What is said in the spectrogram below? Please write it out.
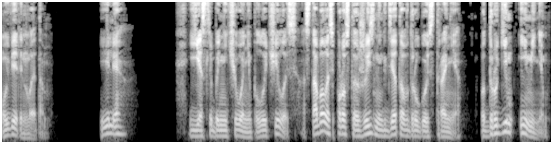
уверен в этом. Или... Если бы ничего не получилось, оставалась просто жизнь где-то в другой стране, под другим именем,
